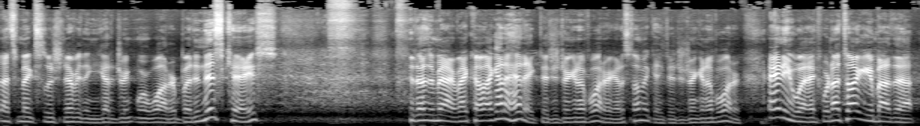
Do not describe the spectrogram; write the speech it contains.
That's a big solution to everything. You got to drink more water. But in this case, it doesn't matter. I got a headache. Did you drink enough water? I got a stomach ache. Did you drink enough water? Anyway, we're not talking about that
